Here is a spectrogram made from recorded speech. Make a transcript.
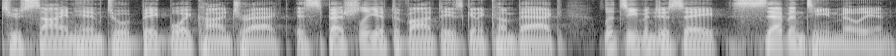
to sign him to a big boy contract, especially if Devonte is going to come back. Let's even just say 17 million.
